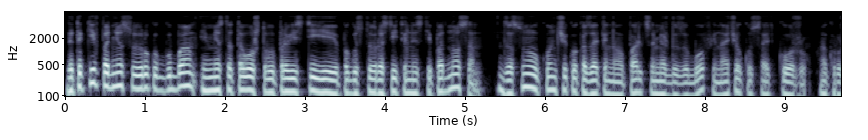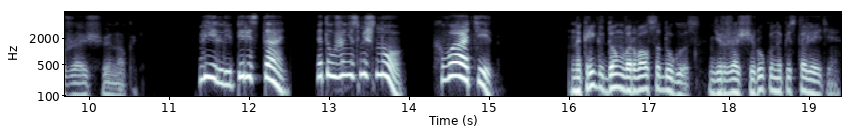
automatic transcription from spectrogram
Детектив поднес свою руку к губам и вместо того, чтобы провести ею по густой растительности под носом, засунул кончик указательного пальца между зубов и начал кусать кожу, окружающую ноготь. «Вилли, перестань! Это уже не смешно! Хватит!» На крик в дом ворвался Дуглас, держащий руку на пистолете,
